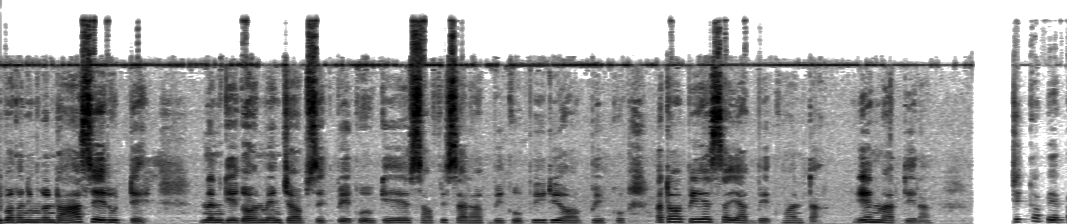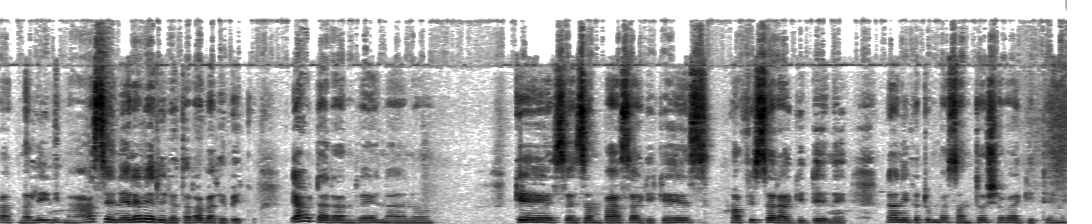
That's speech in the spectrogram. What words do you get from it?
ಇವಾಗ ನಿಮಗೊಂದು ಆಸೆ ಇರುತ್ತೆ. ನನಗೆ ಗೌರ್ಮೆಂಟ್ ಜಾಬ್ ಸಿಗಬೇಕು ಕೆ ಎಸ್ ಆಫೀಸರ್ ಆಗಬೇಕು ಪಿ ಡಿ ಒ ಆಗಬೇಕು, ಅಥವಾ ಪಿ ಎಸ್ ಐ ಆಗಬೇಕು ಅಂತ. ಏನು ಮಾಡ್ತೀರಾ? ಚಿಕ್ಕ ಪೇಪರ್ನಲ್ಲಿ ನಿಮ್ಮ ಆಸೆ ನೆರವೇರಿರೋ ಥರ ಬರೀಬೇಕು. ಯಾವ ಥರ ಅಂದರೆ, ನಾನು ಕೆ ಎಸ್ ಎಸ್ ಎಂ ಪಾಸಾಗಿ ಕೆ ಎಸ್ ಆಫೀಸರ್ ಆಗಿದ್ದೇನೆ. ನಾನೀಗ ತುಂಬ ಸಂತೋಷವಾಗಿದ್ದೇನೆ.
